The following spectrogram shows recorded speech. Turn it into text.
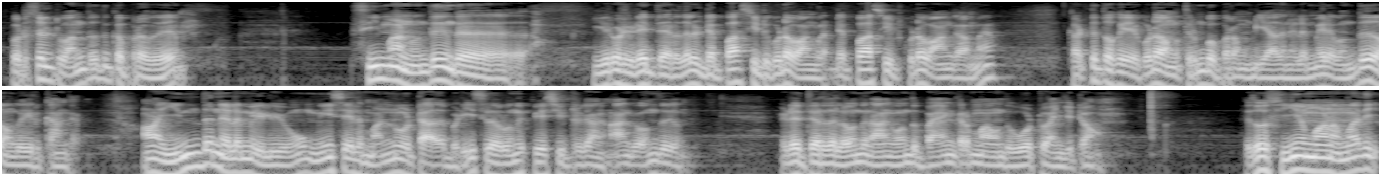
இப்போ ரிசல்ட் வந்ததுக்கு பிறகு சீமான் வந்து இந்த ஈரோடு இடைத்தேர்தல் டெபாசிட் கூட வாங்கல. டெபாசிட் கூட வாங்காமல் கட்டுத்தொகையை கூட அவங்க திரும்ப பெற முடியாத நிலைமையில் வந்து அவங்க இருக்காங்க. ஆனால் இந்த நிலைமையிலையும் மீசையில் மண் ஒட்டாதபடி சிலர் வந்து பேசிகிட்டு இருக்காங்க. நாங்கள் வந்து இடைத்தேர்தலில் வந்து நாங்கள் வந்து பயங்கரமாக வந்து ஓட்டு வாங்கிட்டோம். ஏதோ சிஎமான மாதிரி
